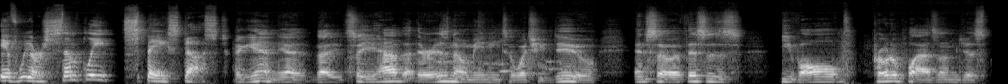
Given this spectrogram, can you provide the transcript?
if we are simply space dust? Again, yeah. That, so you have that. There is no meaning to what you do, and so if this is evolved protoplasm, just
